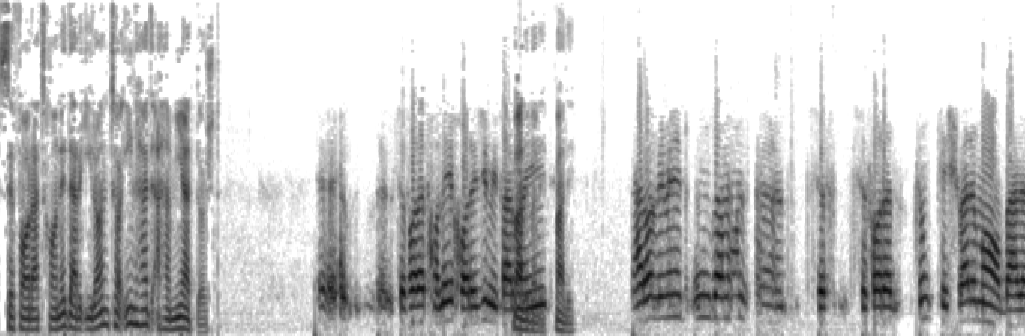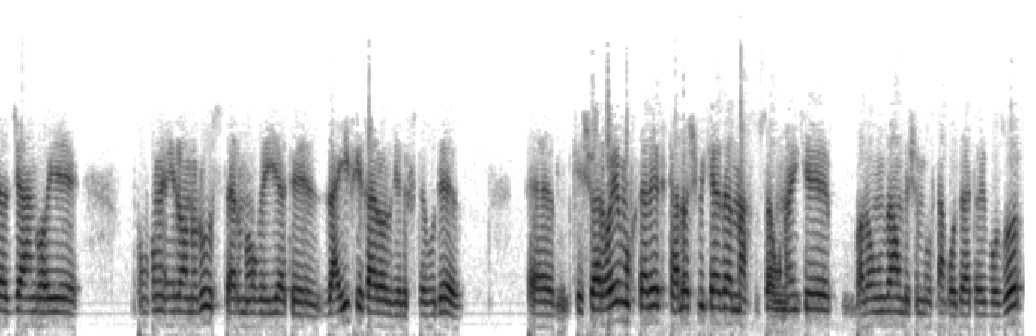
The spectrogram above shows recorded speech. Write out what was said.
سفارتخانه در ایران تا این حد اهمیت داشت؟ سفارتخانه خارجی میفرمایید؟ بله, بله. در حال ببینید اون زمان سفارت چون کشور ما بعد از جنگ های ایران و روس در موقعیت ضعیفی قرار گرفته بوده کشورهای مختلف تلاش می‌کردن مخصوصا اونایی که بالا اون زمان بهشون گفتن قدرت های بزرگ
